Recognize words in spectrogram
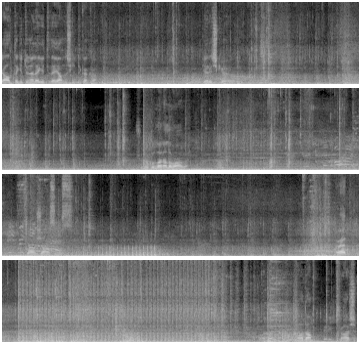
Biri alttaki tünele gitti de yanlış gitti kanka. Geri çıkıyor herhalde. Şunu kullanalım abi. Son şansımız. Evet. Adam, adam karşı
